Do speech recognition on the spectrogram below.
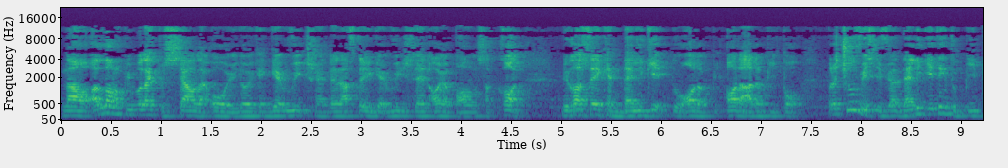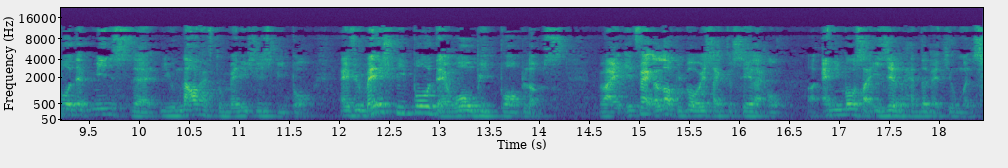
Now, a lot of people like to sell like, oh, you know, you can get rich, and then after you get rich, then all your problems are gone because they can delegate to all the all the other people. But the truth is, if you're delegating to people, that means that you now have to manage these people. And if you manage people, there will be problems, right? In fact, a lot of people always like to say like, oh, uh, animals are easier to handle than humans.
